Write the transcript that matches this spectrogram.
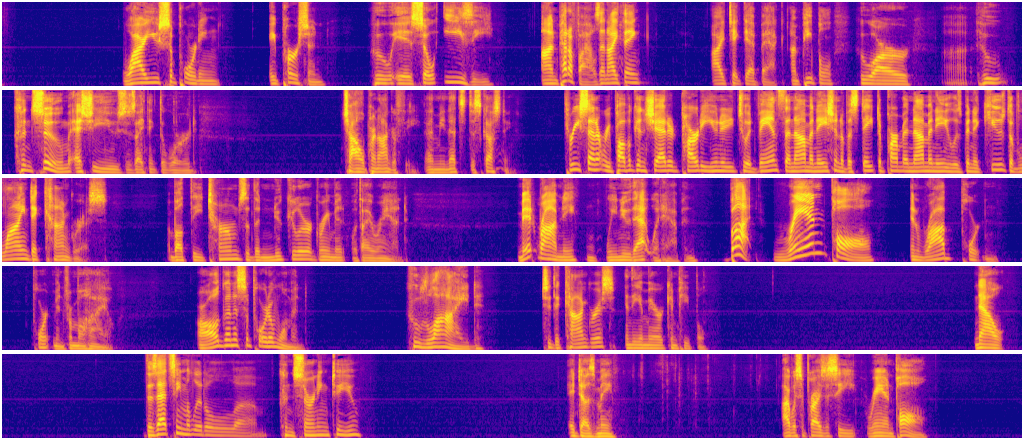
Why are you supporting a person who is so easy on pedophiles? And I think I take that back on people who are uh, who consume, as she uses, I think the word child pornography. I mean, that's disgusting. Three Senate Republicans shattered party unity to advance the nomination of a State Department nominee who has been accused of lying to Congress about the terms of the nuclear agreement with Iran. Mitt Romney, we knew that would happen, but Rand Paul and Rob Portman, Portman from Ohio, are all going to support a woman who lied to the Congress and the American people. Now, does that seem a little um, concerning to you? It does me. I was surprised to see Rand Paul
